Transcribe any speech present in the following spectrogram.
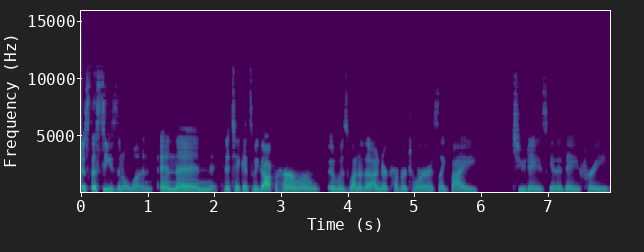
just the seasonal one. And then the tickets we got for her were it was one of the undercover tours, like buy two days, get a day free.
